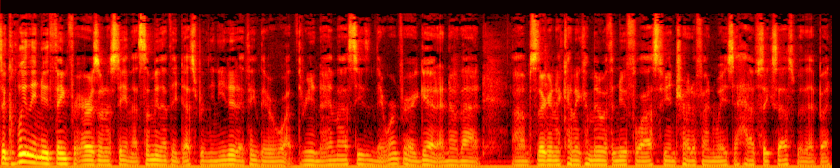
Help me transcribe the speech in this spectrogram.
It's a completely new thing for Arizona State, and that's something that they desperately needed. I think they were, what, 3 and 9 last season? They weren't very good. I know that. Um, so they're going to kind of come in with a new philosophy and try to find ways to have success with it, but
